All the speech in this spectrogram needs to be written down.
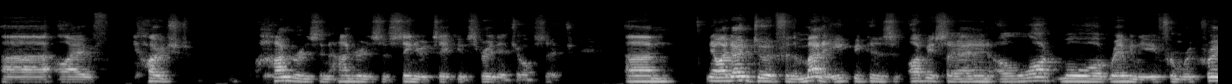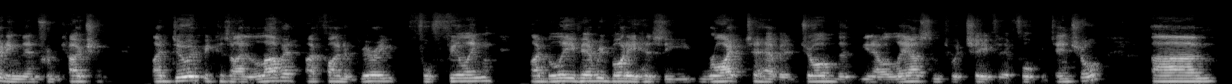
Uh, I've coached hundreds and hundreds of senior executives through their job search. Um, now, I don't do it for the money because obviously I earn a lot more revenue from recruiting than from coaching. I do it because I love it. I find it very fulfilling. I believe everybody has the right to have a job that you know allows them to achieve their full potential, um,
